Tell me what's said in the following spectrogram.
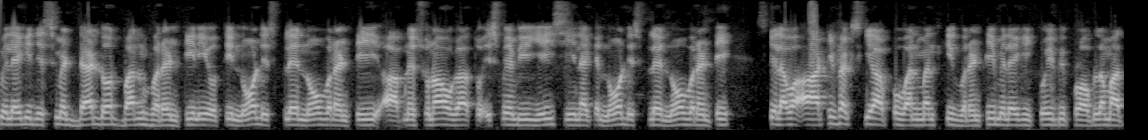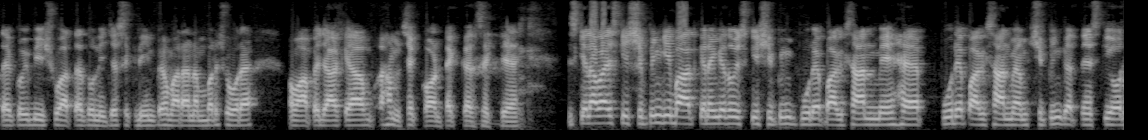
मिलेगी, जिसमें डेड और बर्न वारंटी नहीं होती नो डिस्प्ले नो वारंटी आपने सुना होगा। तो इसमें भी यही सीन है कि नो डिस्प्ले नो वारंटी इसके अलावा आर्टिफैक्ट्स की आपको वन मंथ की वारंटी मिलेगी। कोई भी प्रॉब्लम आता है, कोई भी इशू आता है तो नीचे स्क्रीन पर हमारा नंबर शो रहा है। वहाँ पर जाके आप हमसे कॉन्टेक्ट कर सकते हैं। इसके अलावा इसकी शिपिंग की बात करेंगे तो इसकी शिपिंग पूरे पाकिस्तान में है। पूरे पाकिस्तान में हम शिपिंग करते हैं इसकी और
